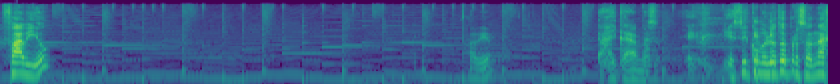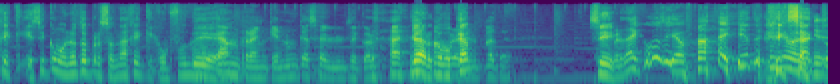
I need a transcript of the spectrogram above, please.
Fabio, Fabio. Ay, caramba. Estoy como el otro personaje, que- estoy como el otro personaje que Como confunde. a- Camran, que nunca se, acordaba. Claro, como nombre Cam- del pata. Sí, ¿Verdad? ¿Cómo se llama? Exacto.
